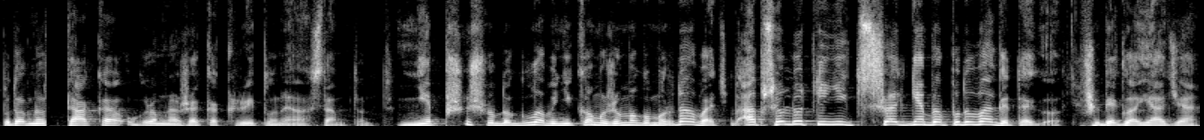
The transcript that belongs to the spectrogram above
Podobno taka ogromna rzeka krwi płynęła stamtąd. Nie przyszło do głowy nikomu, że mogą mordować. Absolutnie nikt szedł nie brał pod uwagę tego. Przybiegła Jadzia,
